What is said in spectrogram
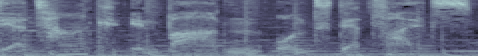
Der Tag in Baden und der Pfalz.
